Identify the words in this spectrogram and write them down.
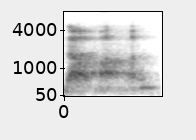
not mamas.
